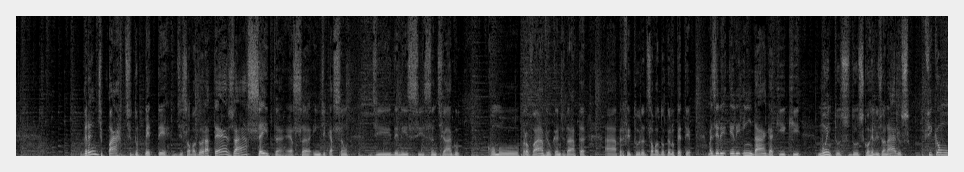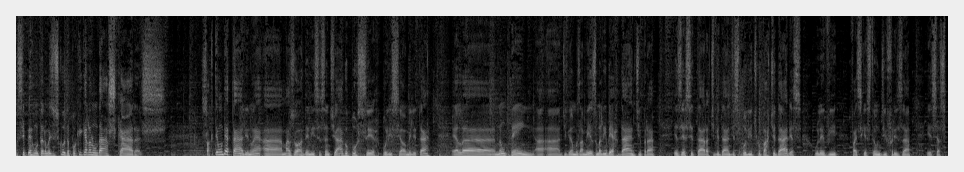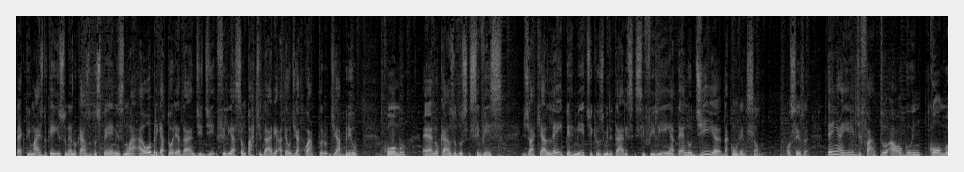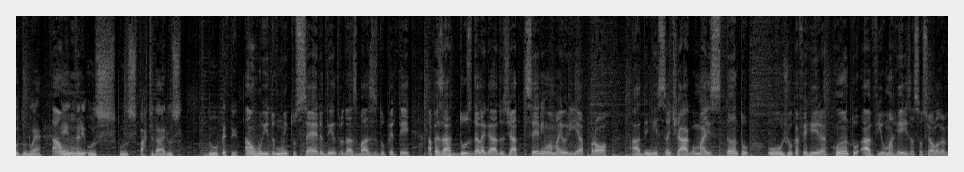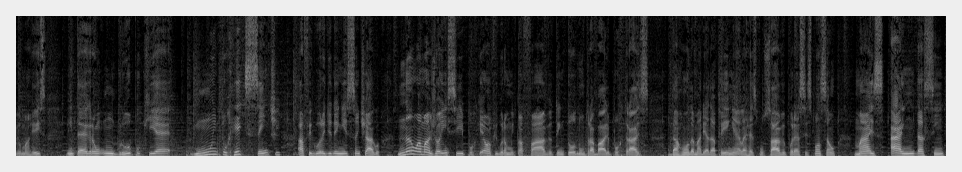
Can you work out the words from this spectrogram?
grande parte do PT de Salvador até já aceita essa indicação de Denise Santiago como provável candidata à Prefeitura de Salvador pelo PT. Mas ele, ele indaga aqui que muitos dos correligionários ficam se perguntando, mas escuta, por que, que ela não dá as caras? Só que tem um detalhe, não é? A Major Denise Santiago, por ser policial militar, ela não tem, a, a digamos, a mesma liberdade para exercitar atividades político-partidárias. O Levi faz questão de frisar esse aspecto. E mais do que isso, né? no caso dos PMs, não há a obrigatoriedade de filiação partidária até o dia 4 de abril, como é no caso dos civis já que a lei permite que os militares se filiem até no dia da convenção. Ou seja, tem aí de fato algo incômodo, não é? Um... Entre os, os partidários do PT. Há um ruído muito sério dentro das bases do PT, apesar dos delegados já serem uma maioria pró a Denise Santiago, mas tanto o Juca Ferreira quanto a Vilma Reis, a socióloga Vilma Reis, integram um grupo que é muito reticente à figura de Denise Santiago. Não a Major em si, porque é uma figura muito afável, tem todo um trabalho por trás da Ronda Maria da Penha, ela é responsável por essa expansão, mas ainda assim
